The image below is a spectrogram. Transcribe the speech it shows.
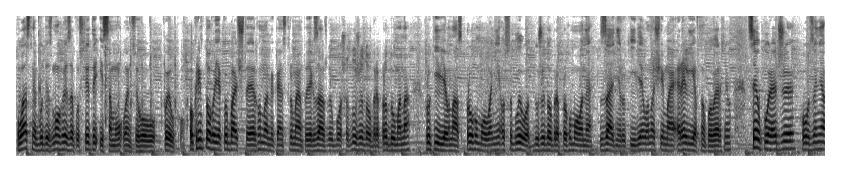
у вас не буде змоги запустити і саму ланцюгову пилку. Окрім того, як ви бачите, ергономіка інструменту, як завжди, у Боша дуже добре продумана. Руків'я у нас прогумовані, особливо дуже добре прогумоване заднє руків'я. Воно ще й має рельєфну поверхню. Це упереджує ковзання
